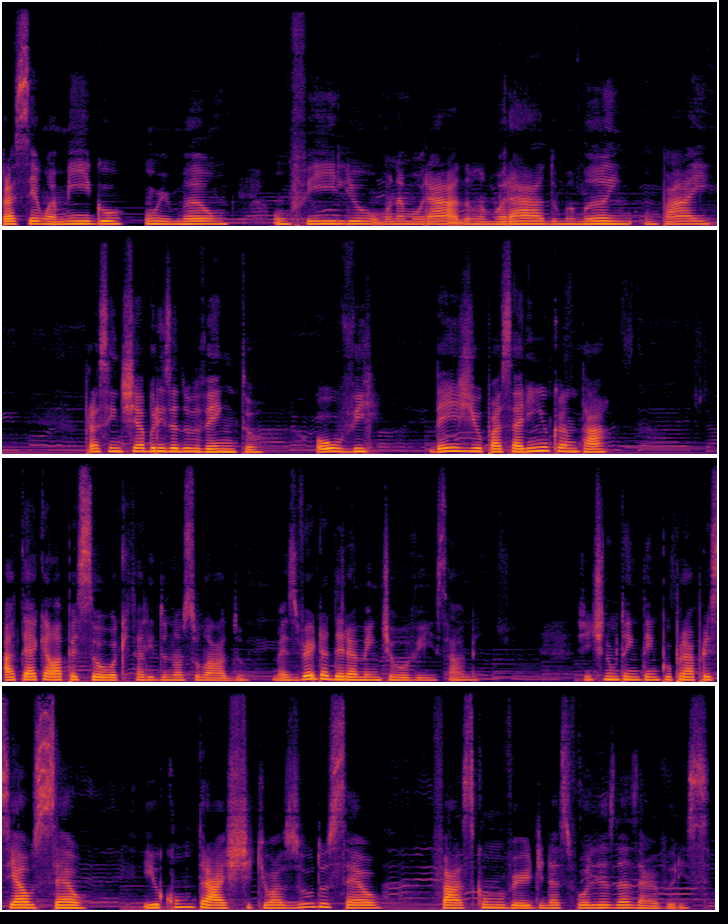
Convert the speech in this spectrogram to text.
para ser um amigo, um irmão, um filho, uma namorada, um namorado, uma mãe, um pai, para sentir a brisa do vento, ouvir desde o passarinho cantar até aquela pessoa que está ali do nosso lado, mas verdadeiramente ouvir, sabe? A gente não tem tempo para apreciar o céu e o contraste que o azul do céu faz com o verde das folhas das árvores.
